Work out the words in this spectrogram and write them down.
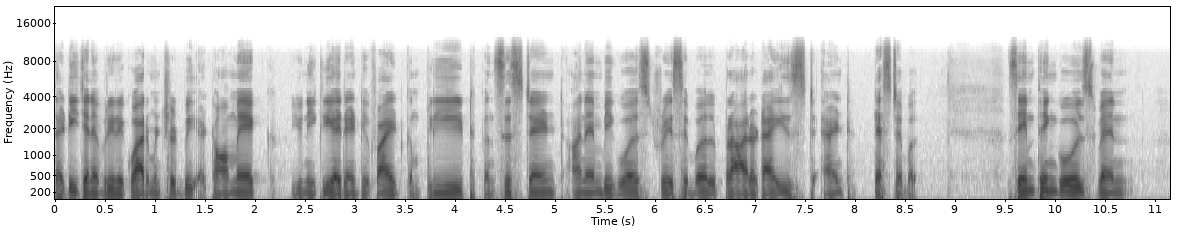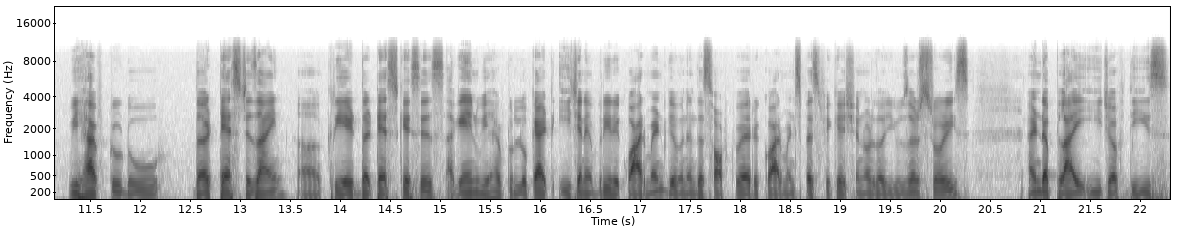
that each and every requirement should be atomic uniquely identified complete consistent unambiguous traceable prioritized and testable. Same thing goes when we have to do the test design uh, create the test cases. Again we have to look at each and every requirement given in the software requirement specification or the user stories and apply each of these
